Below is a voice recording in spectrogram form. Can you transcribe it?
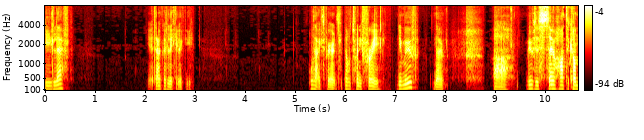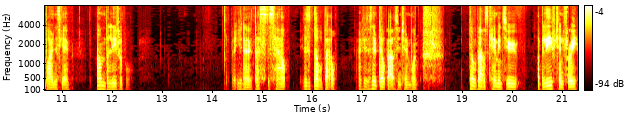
HP left. Yeah, down goes Lickilicky. All that experience, level 23. New move? No. Ah, moves are so hard to come by in this game. unbelievable. But you know, that's just how. There's a double battle. Actually, there's no double battles in Gen 1. Double battles came into, I believe, Gen 3. I'm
